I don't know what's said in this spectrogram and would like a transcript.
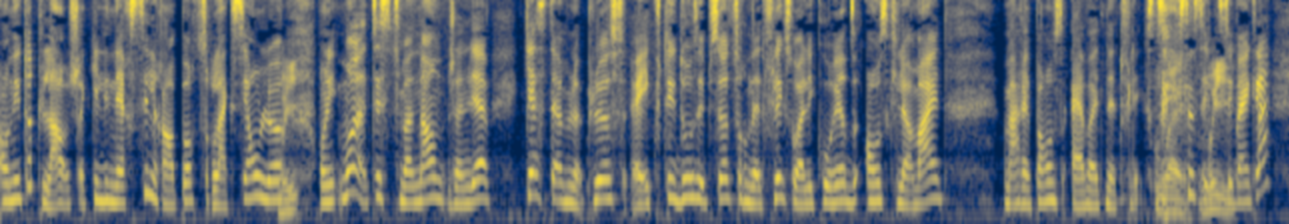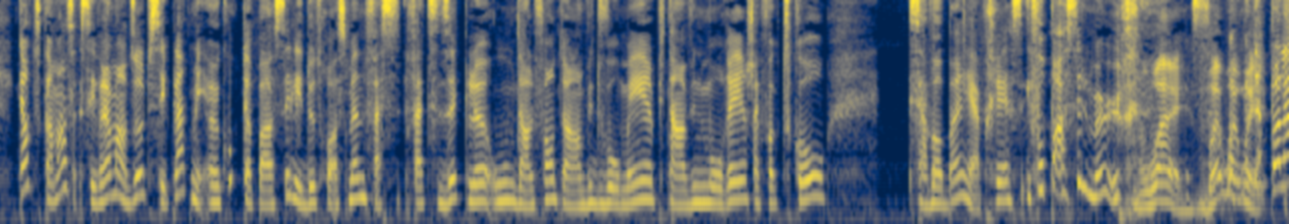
on est toutes lâches. OK? L'inertie le remporte sur l'action. là. Oui. On est, moi, tu sais, si tu me demandes, Geneviève, qu'est-ce que t'aimes le plus? Euh, écouter 12 épisodes sur Netflix ou aller courir 11 kilomètres? Ma réponse, elle va être Netflix. Ouais, ça, c'est oui. bien clair. Quand tu commences, c'est vraiment dur puis c'est plate, mais un coup que tu as passé les deux, trois semaines fatidiques, là, où dans le fond, tu as envie de vomir puis tu as envie de mourir chaque fois que tu cours, ça va bien après. Il faut passer le mur. Ouais, ouais, ouais, ouais. T'as pas l'air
